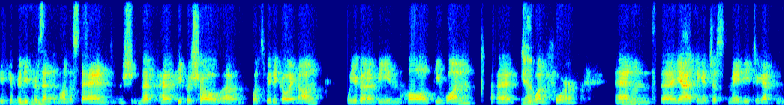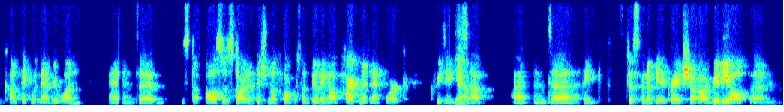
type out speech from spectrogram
We can really mm-hmm. present them understand, the stand, that have people show uh, what's really going on. We are going to be in Hall B1, uh, 214. Mm-hmm. And mm-hmm. uh, yeah, I think it's just mainly to get in contact with everyone and uh, st- also start additional focus on building our partner network, increasing this yeah. up. And uh, I think it's just going to be a great show. I really hope, um,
